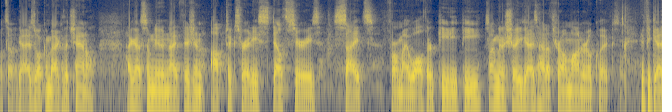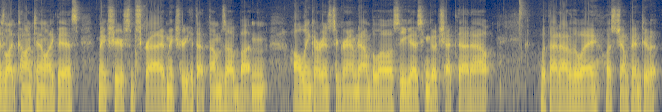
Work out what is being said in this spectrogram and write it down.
What's up guys, welcome back to the channel. I got some new Night Fision Optic Height stealth series sights for my Walther PDP. So I'm gonna show you guys how to throw them on real quick. If you guys like content like this, make sure you're subscribed, make sure you hit that thumbs up button. I'll link our Instagram down below so you guys can go check that out. With that out of the way, let's jump into it.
